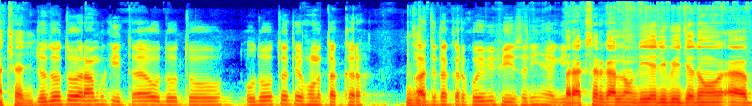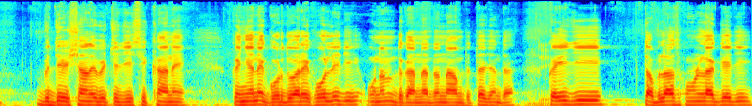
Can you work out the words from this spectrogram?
ਅੱਛਾ ਜੀ। ਜਦੋਂ ਤੋਂ ਆਰੰਭ ਕੀਤਾ ਹੈ, ਉਦੋਂ ਤੋਂ ਉਦੋਂ ਤੋਂ ਤੇ ਹੁਣ ਤੱਕ ਅੱਜ ਤੱਕ ਕੋਈ ਵੀ ਫੀਸ ਨਹੀਂ ਹੈਗੀ। ਪਰ ਅਕਸਰ ਗੱਲ ਆਉਂਦੀ ਹੈ ਜੀ ਵੀ ਜਦੋਂ ਅ, ਵਿਦੇਸ਼ਾਂ ਦੇ ਵਿੱਚ ਜੀ ਸਿੱਖਾਂ ਨੇ ਕਈਆਂ ਨੇ ਗੁਰਦੁਆਰੇ ਖੋਲ੍ਹੇ ਜੀ ਉਹਨਾਂ ਨੂੰ ਦੁਕਾਨਾਂ ਦਾ ਨਾਮ ਦਿੱਤਾ ਜਾਂਦਾ। ਕਈ ਜੀ ਤਬਲਾ ਸਿਖਾਉਣ ਲੱਗ ਗਏ ਜੀ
